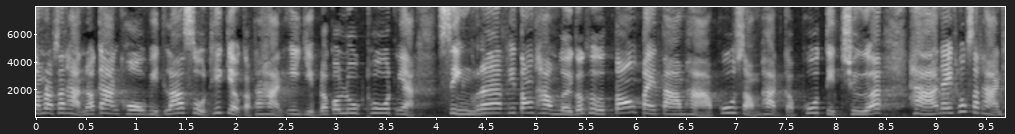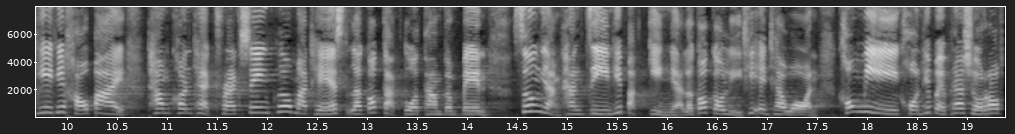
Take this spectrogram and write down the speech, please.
สำหรับสถานการณ์โควิดล่าสุดที่เกี่ยวกับทหารอียิปต์แล้วก็ลูกทูตเนี่ยสิ่งแรกที่ต้องทำเลยก็คือต้องไปตามหาผู้สัมผัสกับผู้ติดเชื้อ หาในทุกสถานที่ที่เขาไปทำ contact tracing เพื่อมาเทส แล้วก็กักตัวตามจำเป็น ซึ่งอย่างทางจีนที่ปักกิ่งเนี่ยแล้วก็เกาหลีที่เอเทวอนเขามีคนที่ไปแพร่เชื้อรอบ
